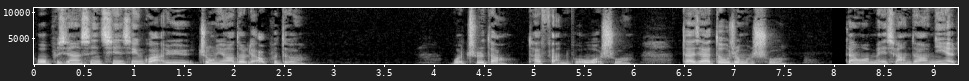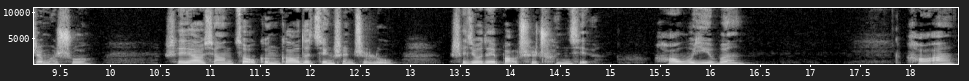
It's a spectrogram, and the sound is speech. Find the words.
我不相信清心寡欲重要的了不得。我知道。”他反驳我说：“大家都这么说，但我没想到你也这么说。谁要想走更高的精神之路，谁就得保持纯洁，毫无疑问。好啊，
